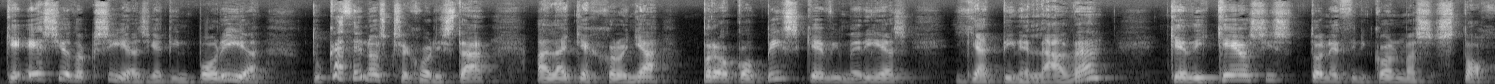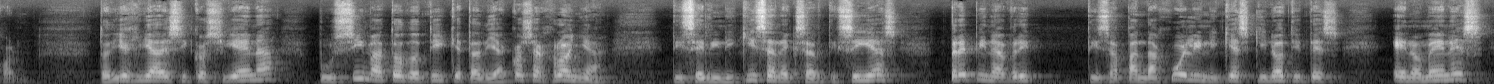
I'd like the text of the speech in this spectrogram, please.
και αισιοδοξίας για την πορεία του καθενός ξεχωριστά αλλά και χρονιά προκοπής και ευημερίας για την Ελλάδα και δικαίωσης των εθνικών μας στόχων. Το 2021 που σηματοδοτεί και τα 200 χρόνια της ελληνικής ανεξαρτησίας πρέπει να βρει τις απανταχού ελληνικές κοινότητες ενωμένες,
